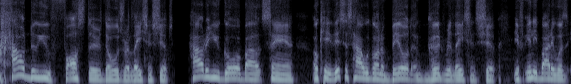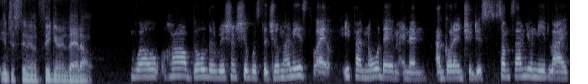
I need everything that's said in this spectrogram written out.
how do you foster those relationships? How do you go about saying, okay, this is how we're going to build a good relationship? If anybody was interested in figuring that out. Well, how I build a relationship with the journalist, well, if I know them and then I got introduced, sometimes you need like,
